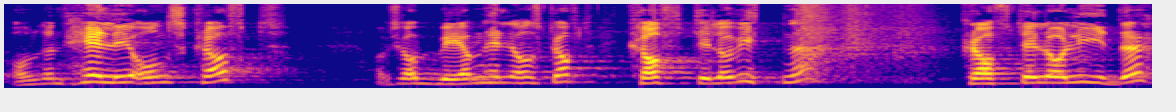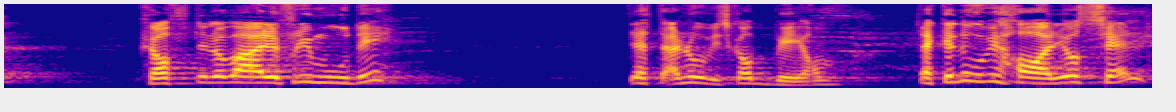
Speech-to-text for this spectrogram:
Om Den hellige ånds kraft. Og vi skal be om Den hellige ånds kraft. Kraft til å vitne, kraft til å lide, kraft til å være frimodig. Dette er noe vi skal be om. Det er ikke noe vi har i oss selv.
